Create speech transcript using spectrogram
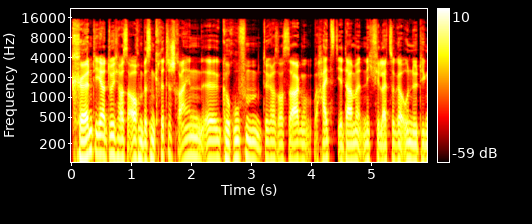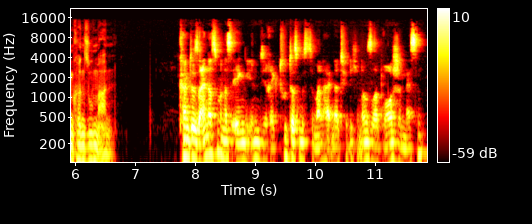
könnte ja durchaus auch ein bisschen kritisch reingerufen, äh, durchaus auch sagen, heizt ihr damit nicht vielleicht sogar unnötigen Konsum an? Könnte sein, dass man das irgendwie indirekt tut. Das müsste man halt natürlich in unserer Branche messen.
